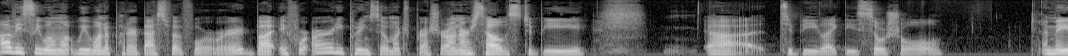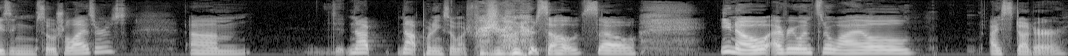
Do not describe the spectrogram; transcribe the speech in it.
obviously we want to put our best foot forward, but if we're already putting so much pressure on ourselves to be uh to be like these social amazing socializers, um not not putting so much pressure on ourselves. So, you know, every once in a while I stutter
